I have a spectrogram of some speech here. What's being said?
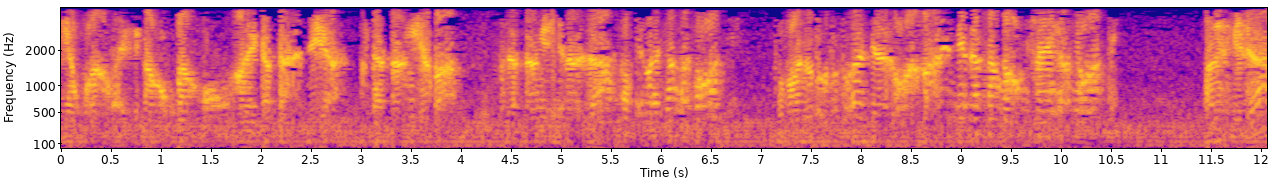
yang baik di kampung-kampung mereka takziah mendatangi apa mendatangi jenazah tapi mereka nggak sholat cuma duduk-duduk aja orang lain dia datang kalau misalnya nggak nyolati paling tidak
